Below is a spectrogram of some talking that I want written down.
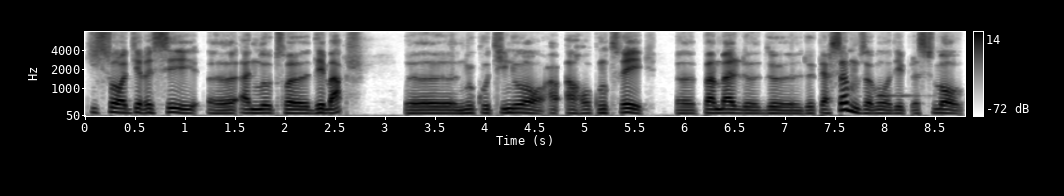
qui sont intéressés euh, à notre démarche. Euh, nous continuons à, rencontrer euh, pas mal de, personnes. Nous avons un déplacement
